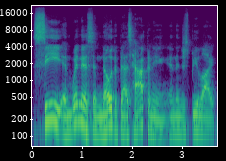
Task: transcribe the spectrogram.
see and witness and know that that's happening, and then just be like.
